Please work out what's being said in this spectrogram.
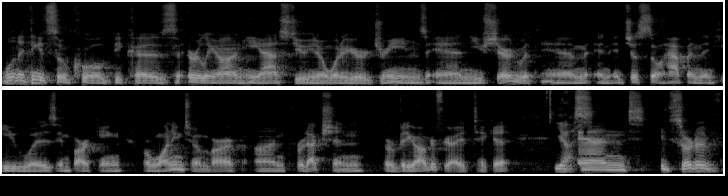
Well, and I think it's so cool because early on he asked you, you know, what are your dreams? And you shared with him. And it just so happened that he was embarking or wanting to embark on production or videography, I take it. Yes. And it's sort of,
